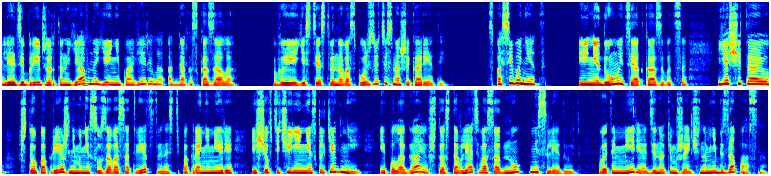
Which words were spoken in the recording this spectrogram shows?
Леди Бриджертон явно ей не поверила, однако сказала, «Вы, естественно, воспользуетесь нашей каретой?» «Спасибо, нет. И не думайте отказываться. Я считаю, что по-прежнему несу за вас ответственность, по крайней мере, еще в течение нескольких дней, и полагаю, что оставлять вас одну не следует. В этом мире одиноким женщинам небезопасно».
